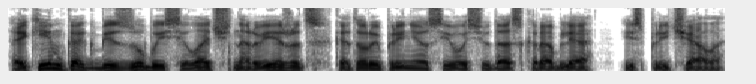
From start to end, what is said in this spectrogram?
Таким, как беззубый силач-норвежец, который принес его сюда с корабля, из причала.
